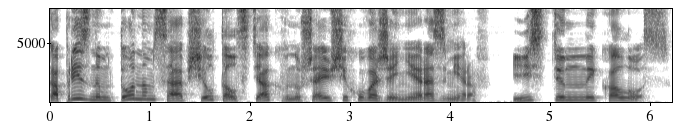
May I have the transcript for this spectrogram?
Капризным тоном сообщил толстяк, внушающих уважение размеров. «Истинный колосс».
